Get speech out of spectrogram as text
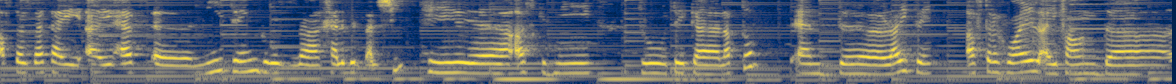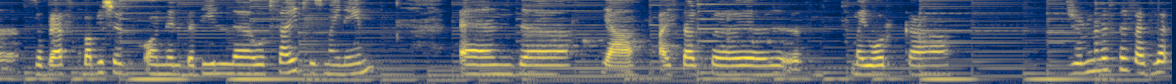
After that, I, I have a meeting with uh, Khalid Balshi. He asked me to take a laptop and uh, writing. After a while, I found uh, the draft published on El Badil uh, website with my name, and yeah, I start my work. journalists at that,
